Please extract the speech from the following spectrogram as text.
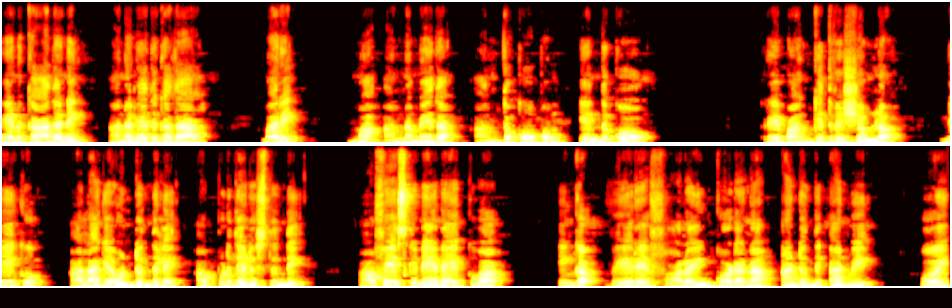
నేను కాదని అనలేదు కదా? మరి మా అన్న మీద అంత కోపం ఎందుకో? రేపు అంకిత్ విషయంలో నీకు అలాగే ఉంటుందిలే అప్పుడు తెలుస్తుంది. ఆ ఫేస్కి నేనే ఎక్కువ ఇంకా వేరే ఫాలోయింగ్ కూడానా? అంటుంది అన్వి. ఓయ్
